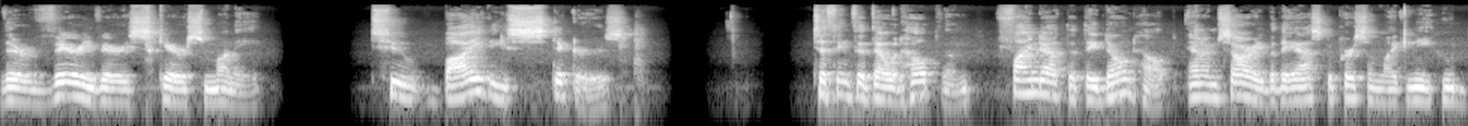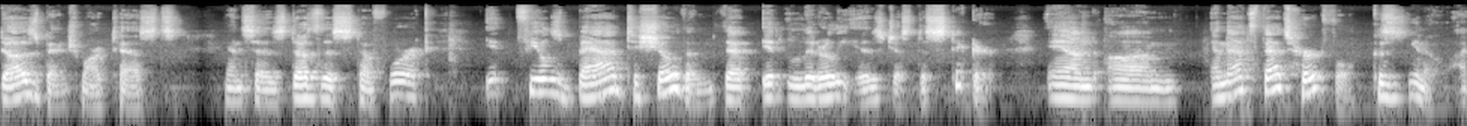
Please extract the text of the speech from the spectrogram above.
their very, very scarce money to buy these stickers to think that that would help them find out that they don't help, and I'm sorry, but they ask a person like me who does benchmark tests and says, Does this stuff work? It feels bad to show them that it literally is just a sticker. And um, and that's that's hurtful because you know I,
